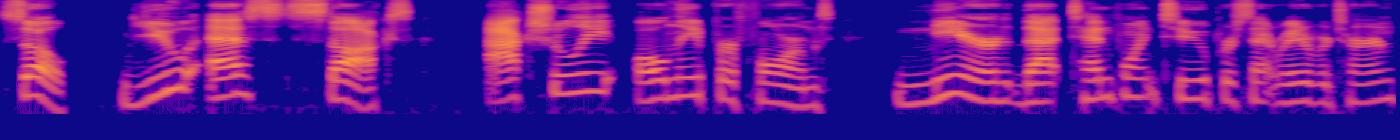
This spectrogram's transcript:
So, US stocks actually only performed near that 10.2% rate of return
